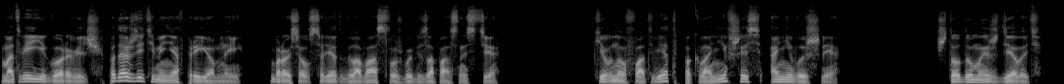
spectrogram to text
«Матвей Егорович, подождите меня в приемной», бросил вслед глава службы безопасности. Кивнув в ответ, поклонившись, они вышли. «Что думаешь делать?»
